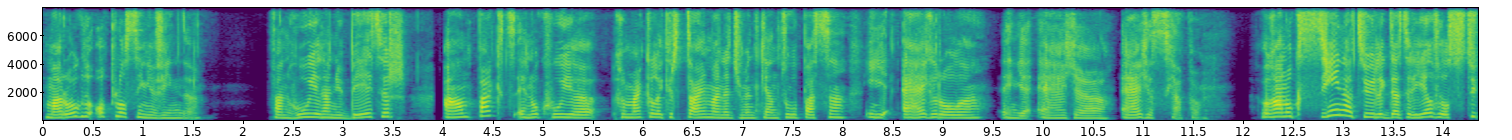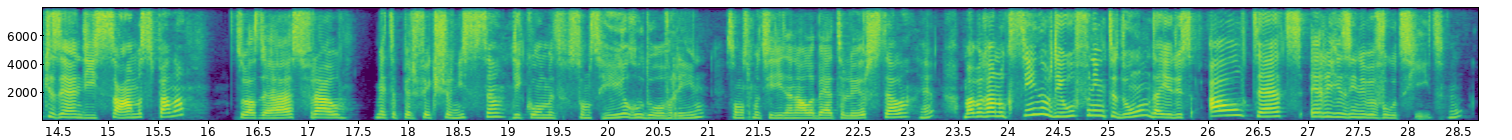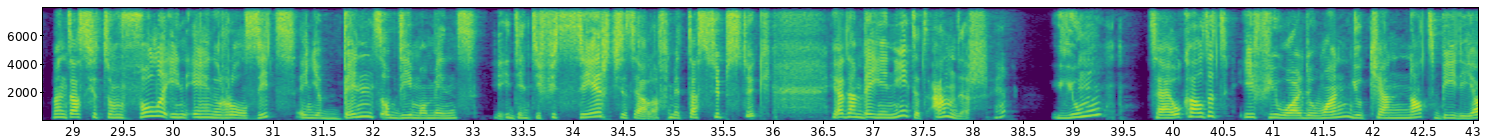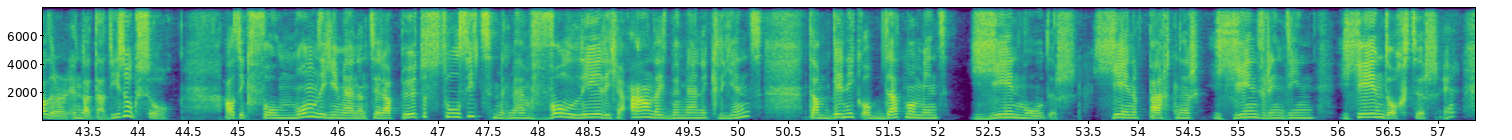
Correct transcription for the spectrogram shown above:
maar ook de oplossingen vinden van hoe je dat nu beter aanpakt en ook hoe je gemakkelijker time management kan toepassen in je eigen rollen en je eigen eigenschappen. We gaan ook zien natuurlijk dat er heel veel stukken zijn die samenspannen. Zoals de huisvrouw met de perfectionisten, die komen soms heel goed overeen. Soms moet je die dan allebei teleurstellen. Hè? Maar we gaan ook zien door die oefening te doen dat je dus altijd ergens in je voet schiet. Hè? Want als je ten volle in één rol zit en je bent op die moment, je identificeert jezelf met dat substuk, ja, dan ben je niet het ander. Hè? Zei ook altijd, if you are the one, you cannot be the other. En dat, dat is ook zo. Als ik volmondig in mijn therapeutenstoel zit, met mijn volledige aandacht bij mijn cliënt, dan ben ik op dat moment geen moeder, geen partner, geen vriendin, geen dochter.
